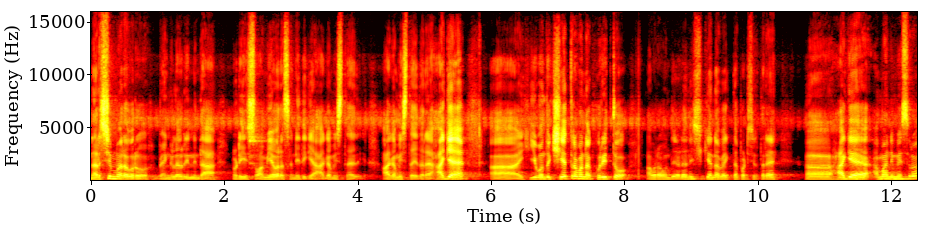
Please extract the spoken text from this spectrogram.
ನರಸಿಂಹರವರು ಬೆಂಗಳೂರಿನಿಂದ ನೋಡಿ ಸ್ವಾಮಿಯವರ ಸನ್ನಿಧಿಗೆ ಆಗಮಿಸ್ತಾ ಆಗಮಿಸ್ತಾ ಇದ್ದಾರೆ. ಹಾಗೆ ಈ ಒಂದು ಕ್ಷೇತ್ರವನ್ನು ಕುರಿತು ಅವರ ಒಂದು ಎಡನಿಸಿಕೆಯನ್ನು ವ್ಯಕ್ತಪಡಿಸಿರ್ತಾರೆ. ಹಾಗೆ ಅಮ್ಮ ನಿಮ್ಮ ಹೆಸರು?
